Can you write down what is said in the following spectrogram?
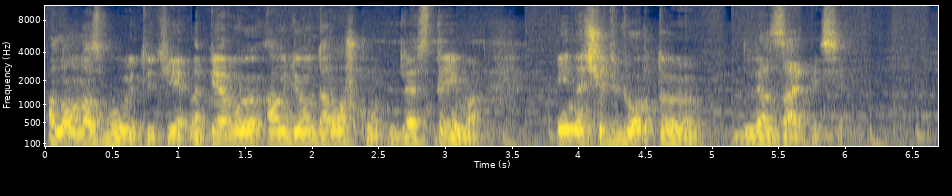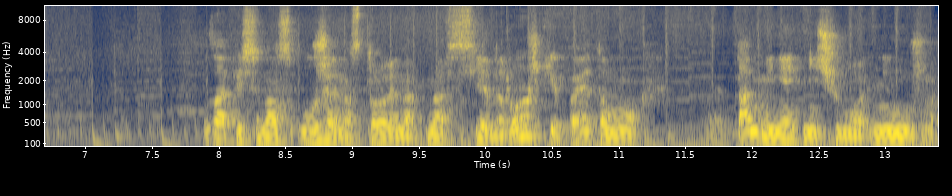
Оно у нас будет идти на первую аудиодорожку для стрима и на четвертую для записи. Запись у нас уже настроена на все дорожки, поэтому э, там менять ничего не нужно.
